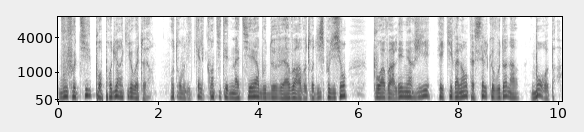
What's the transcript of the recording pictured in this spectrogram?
vous faut-il pour produire un kilowattheure? Autrement dit, quelle quantité de matière vous devez avoir à votre disposition pour avoir l'énergie équivalente à celle que vous donne un bon repas?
